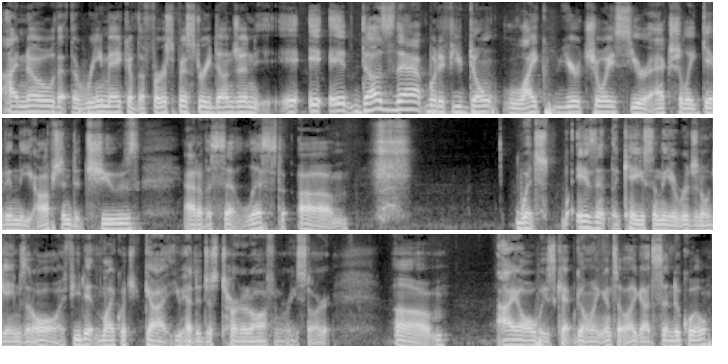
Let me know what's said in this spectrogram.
I know that the remake of the first Mystery Dungeon it, it, it does that, but if you don't like your choice, you're actually given the option to choose out of a set list. Um, which isn't the case in the original games at all. If you didn't like what you got, you had to just turn it off and restart. Um, I always kept going until I got Cyndaquil.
